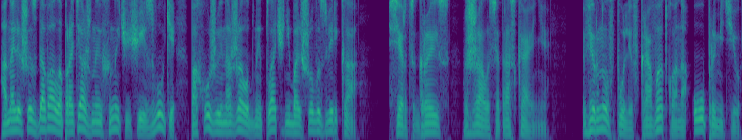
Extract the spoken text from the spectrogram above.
она лишь издавала протяжные хнычущие звуки, похожие на жалобный плач небольшого зверька. Сердце Грейс сжалась от раскаяния. Вернув Поле в кроватку, она опрометью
